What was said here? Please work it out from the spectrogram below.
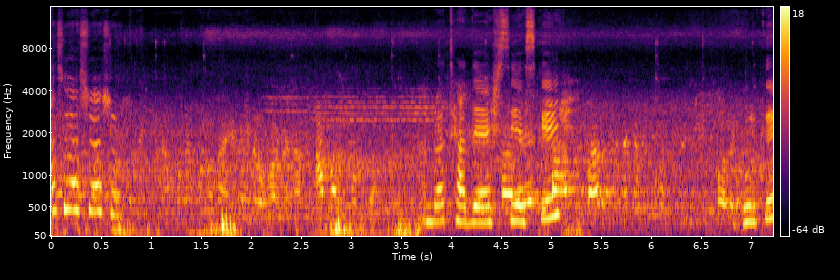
আসো আসো আসো। আমরা ছাদে আসছি আজকে ঘুরতে।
